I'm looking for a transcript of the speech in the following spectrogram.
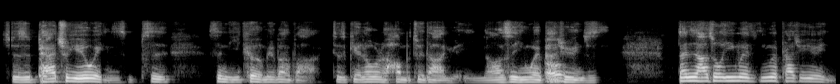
就是 Patrick Ewing 是是尼克没有办法就是 get over the hump 最大的原因，然后是因为 Patrick Ewing 就是，哦、但是他说因为因为 Patrick Ewing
